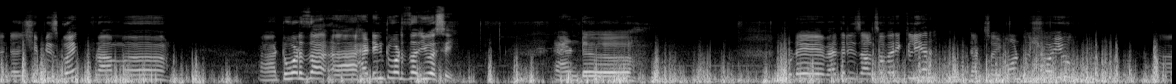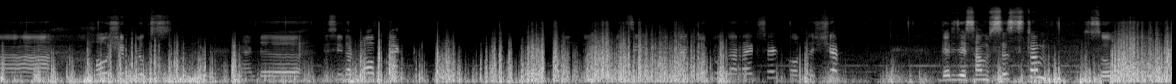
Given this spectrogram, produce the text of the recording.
and uh, ship is going from uh, uh, towards the heading towards the USA and today weather is also very clear. That's why I want to show you how ship looks. And this is the top deck and uh, you can see if I go to right side of the ship. There is a some system. So uh,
